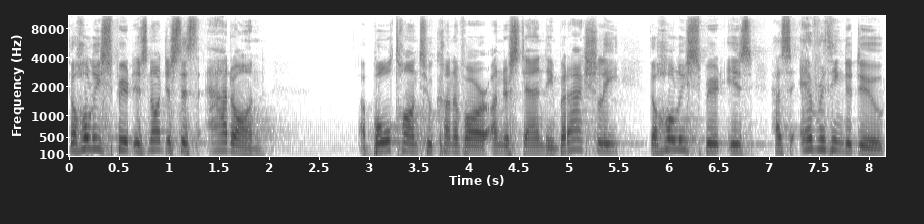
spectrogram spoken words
the Holy Spirit is not just this add on, a bolt on to kind of our understanding, but actually, the Holy Spirit is, has everything to do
